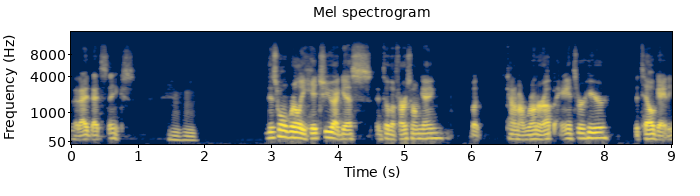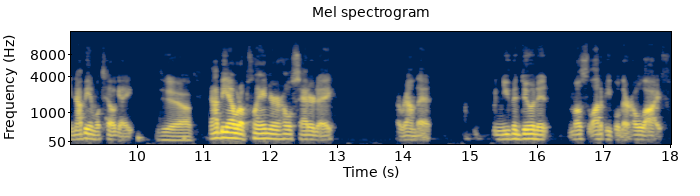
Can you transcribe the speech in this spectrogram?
That that stinks. Mm-hmm. this won't really hit you, I guess, until the first home game. But kind of my runner-up answer here: the tailgating, not being able to tailgate, Yeah. not being able to plan your whole Saturday around that. When you've been doing it, most a lot of people their whole life.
